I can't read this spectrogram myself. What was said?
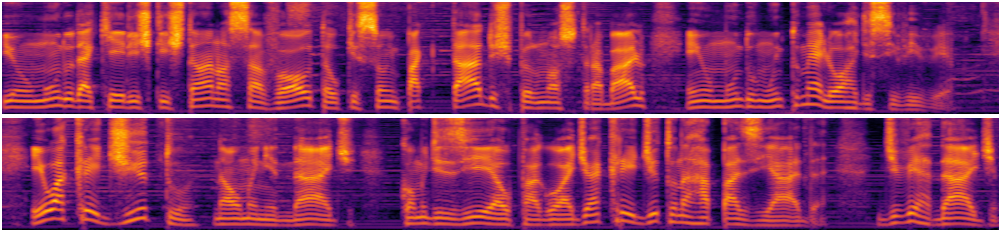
e o mundo daqueles que estão à nossa volta ou que são impactados pelo nosso trabalho em um mundo muito melhor de se viver. Eu acredito na humanidade, como dizia o pagode, eu acredito na rapaziada. De verdade,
